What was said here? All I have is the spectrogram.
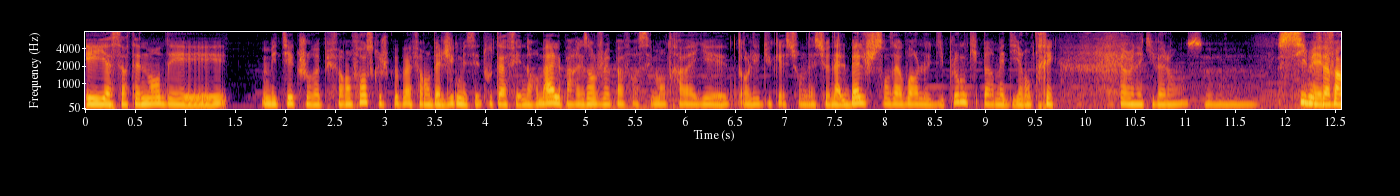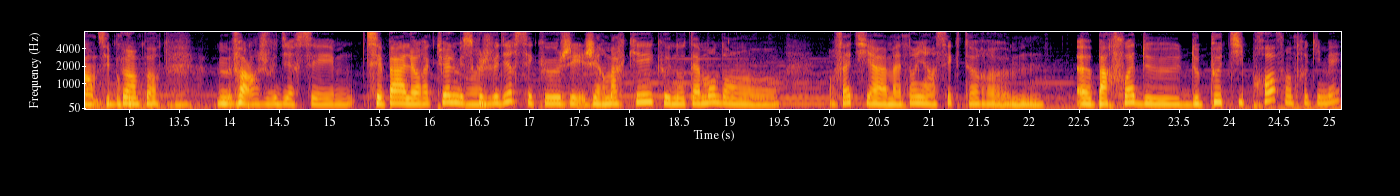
Et il y a certainement des métiers que j'aurais pu faire en France que je peux pas faire en Belgique, mais c'est tout à fait normal. Par exemple, je vais pas forcément travailler dans l'éducation nationale belge sans avoir le diplôme qui permet d'y entrer. Faire une équivalence. euh, Si, Mais mais enfin, c'est peu beaucoup. importe. Enfin, je veux dire, c'est pas à l'heure actuelle, mais ce que je veux dire, c'est que j'ai j'ai remarqué que notamment dans, en fait, il y a maintenant il y a un secteur euh, parfois de, petits profs entre guillemets,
